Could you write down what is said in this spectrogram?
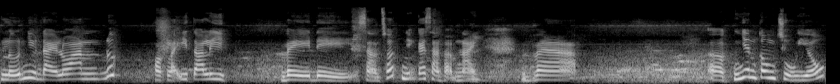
lớn như Đài Loan, Đức hoặc là Italy về để sản xuất những cái sản phẩm này. Và ờ, nhân công chủ yếu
